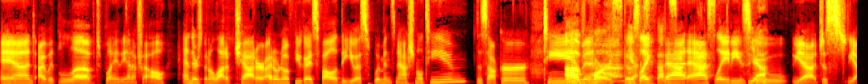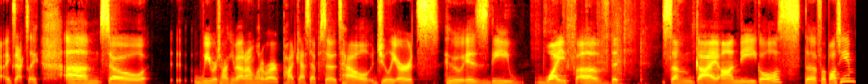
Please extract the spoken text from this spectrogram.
and I would love to play in the NFL. And there's been a lot of chatter. I don't know if you guys followed the U.S. women's national team, the soccer team. Of course. Those Yes, like badass ladies who, yeah, just, yeah, exactly. Um, so we were talking about on one of our podcast episodes how Julie Ertz, who is the wife of the some guy on the Eagles, the football team,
